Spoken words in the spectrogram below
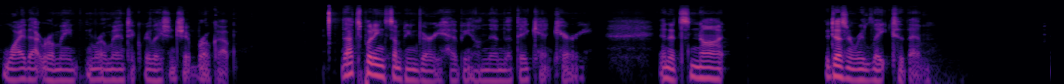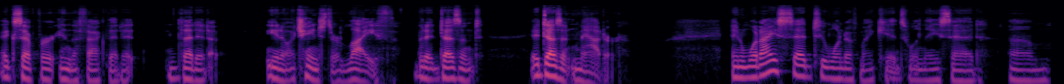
why that rom- romantic relationship broke up. That's putting something very heavy on them that they can't carry. And it's not it doesn't relate to them except for in the fact that it that it you know it changed their life but it doesn't it doesn't matter and what i said to one of my kids when they said um,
